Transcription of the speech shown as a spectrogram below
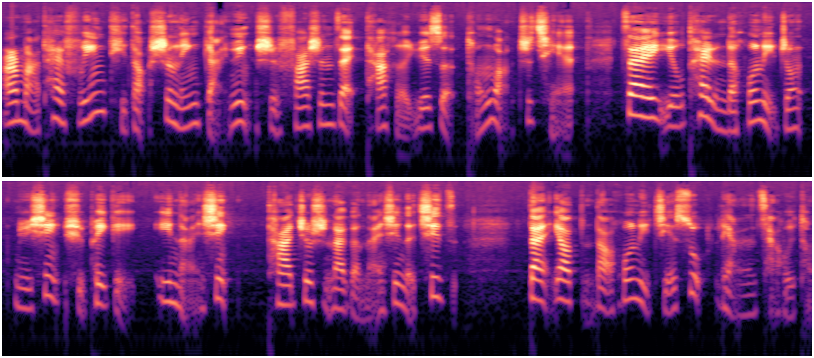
而马太福音提到圣灵感孕是发生在他和约瑟同往之前。在犹太人的婚礼中，女性许配给一男性，他就是那个男性的妻子。但要等到婚礼结束，两人才会同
